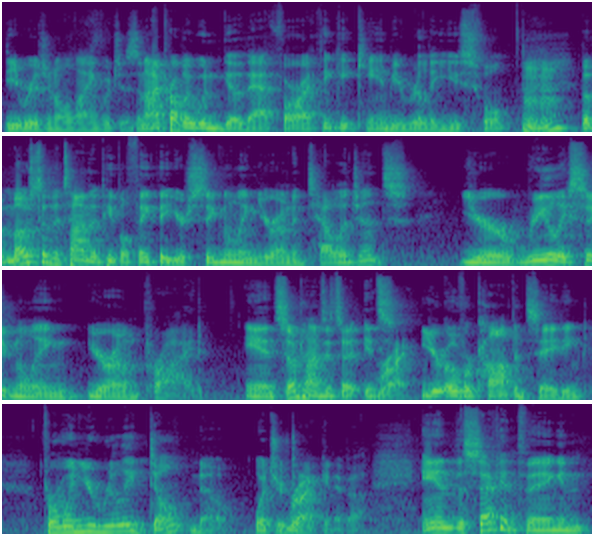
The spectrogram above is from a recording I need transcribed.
the original languages. And I probably wouldn't go that far. I think it can be really useful. Mm-hmm. But most of the time that people think that you're signaling your own intelligence, you're really signaling your own pride. And sometimes it's a it's Right. you're overcompensating for when you really don't know what you're Right. talking about. And the second thing, and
